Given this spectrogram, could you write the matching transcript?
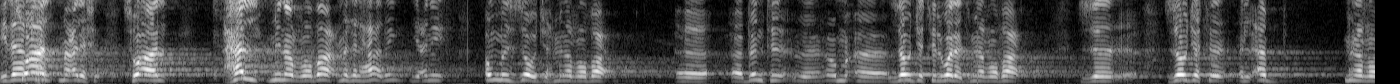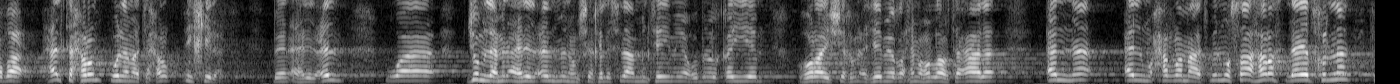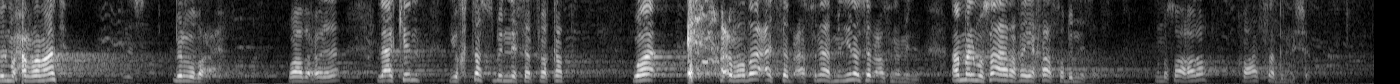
إذا سؤال كان- معلش سؤال هل من الرضاع مثل هذه؟ يعني أم الزوجة من الرضاع آه، آه، بنت آه، أم زوجة الولد من الرضاع زوجة الأب من الرضاع هل تحرم ولا ما تحرم؟ في خلاف بين أهل العلم وجملة من أهل العلم منهم شيخ الإسلام ابن تيمية وابن القيم وهو رأي الشيخ ابن عثيمين رحمه الله تعالى أن المحرمات بالمصاهرة لا يدخلن في المحرمات بالرضاعة. واضح ولا لا؟ لكن يختص بالنسب فقط. والرضاعة سبع أصناف من هنا وسبع أصناف من هنا. أما المصاهرة فهي خاصة بالنسب. المصاهرة خاصة بالنسب.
